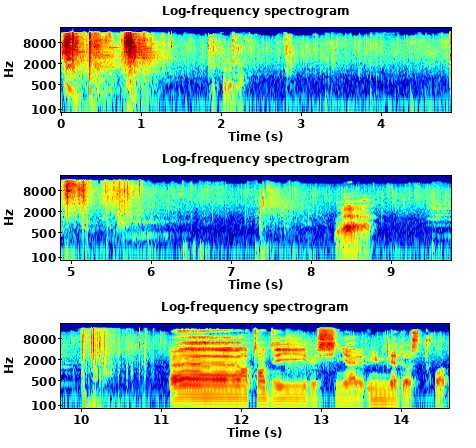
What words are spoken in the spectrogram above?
Je vais pas l'avoir. Voilà. Euh, entendez le signal Illuminados 3.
